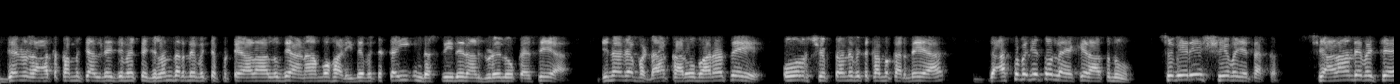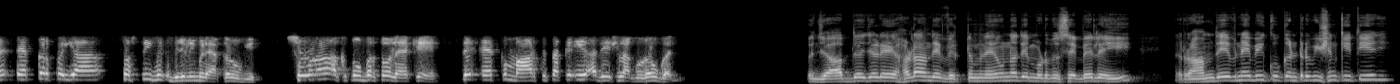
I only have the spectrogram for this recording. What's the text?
ਦਿਨ ਰਾਤ ਕੰਮ ਚੱਲਦੇ, ਜਿਵੇਂ ਕਿ ਜਲੰਧਰ ਦੇ ਵਿੱਚ ਪਟਿਆਲਾ, ਲੁਧਿਆਣਾ, ਮੋਹਾਲੀ ਦੇ ਵਿੱਚ ਕਈ ਇੰਡਸਟਰੀ ਦੇ ਨਾਲ ਜੁੜੇ ਲੋਕ ਐਸੇ ਆ, ਜਿਨ੍ਹਾਂ ਦਾ ਵੱਡਾ ਕਾਰੋਬਾਰ ਆ ਤੇ ਉਹ ਸ਼ਿਫਟਾਂ ਦੇ ਵਿੱਚ ਕੰਮ ਕਰਦੇ ਆ। 10 ਵਜੇ ਤੋਂ ਲੈ ਕੇ ਰਾਤ ਨੂੰ ਸਵੇਰੇ 6 ਵਜੇ ਤੱਕ ਸਿਆਲਾਂ ਦੇ ਵਿੱਚ 1 ਰੁਪਈਆ ਸਸਤੀ ਬਿਜਲੀ ਮਿਲਿਆ ਕਰੂਗੀ। 16 ਅਕਤੂਬਰ ਤੋਂ ਲੈ ਕੇ ਤੇ 1 ਮਾਰਚ ਤੱਕ ਇਹ ਆਦੇਸ਼ ਲਾਗੂ ਰਹੂਗਾ ਜੀ। ਪੰਜਾਬ ਦੇ ਜਿਹੜੇ ਹੜ੍ਹਾਂ ਦੇ ਵਿਕਟਮ ਨੇ ਉਹਨਾਂ ਦੇ ਮੁੜ ਵਸੇਬੇ ਲਈ ਰਾਮਦੇਵ ਨੇ ਵੀ ਕੋਈ ਕੰਟਰੀਬਿਊਸ਼ਨ ਕੀਤੀ ਹੈ ਜੀ?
